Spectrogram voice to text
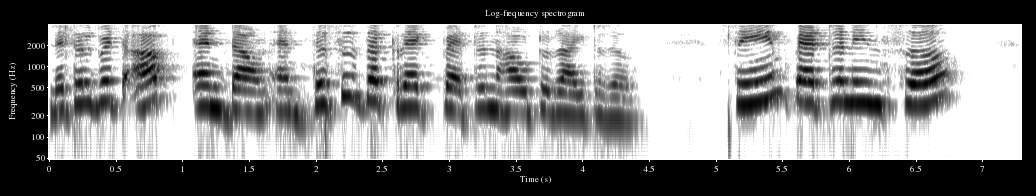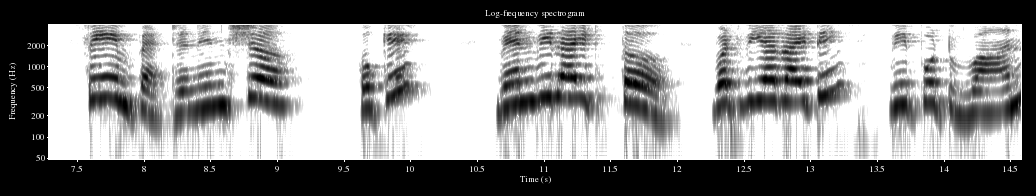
little bit up and down and this is the correct pattern how to write r. Same pattern in sa same pattern in sh. Okay when we write the what we are writing we put one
